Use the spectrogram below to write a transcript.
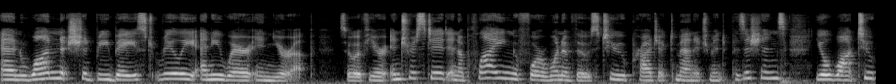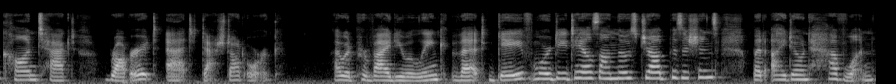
and one should be based really anywhere in Europe. So if you're interested in applying for one of those two project management positions, you'll want to contact Robert at dash.org. I would provide you a link that gave more details on those job positions, but I don't have one,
